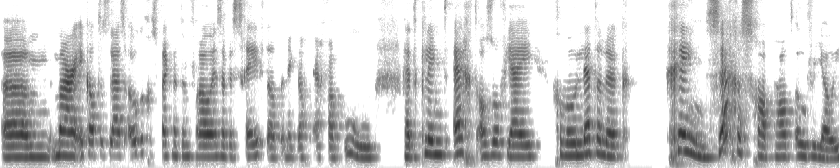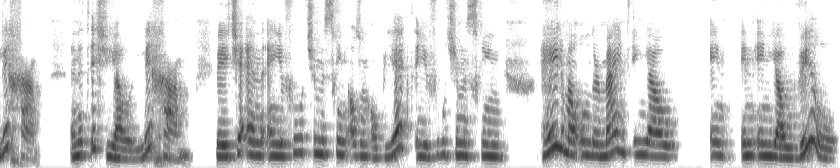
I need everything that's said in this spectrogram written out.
Um, maar ik had dus laatst ook een gesprek met een vrouw en ze beschreef dat. En ik dacht echt van oeh, het klinkt echt alsof jij gewoon letterlijk geen zeggenschap had over jouw lichaam. En het is jouw lichaam, weet je. En, en je voelt je misschien als een object. En je voelt je misschien helemaal ondermijnd in jouw, in, jouw wil.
